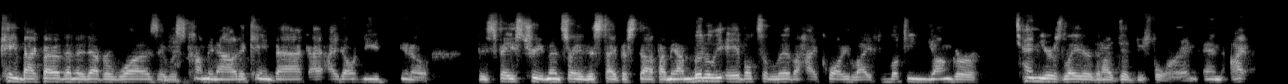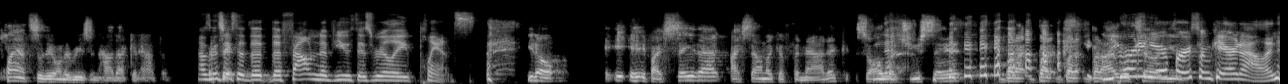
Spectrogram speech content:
came back better than it ever was. It was coming out. It came back. I, I don't need, you know, these face treatments or any of this type of stuff. I mean, I'm literally able to live a high quality life looking younger 10 years later than I did before. And and I plants are the only reason how that could happen. I was going to say, it. so the, the fountain of youth is really plants. you know, if I say that, I sound like a fanatic. So I'll no. let you say it. But I, but but but I you heard it here you, first from Karen Allen.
